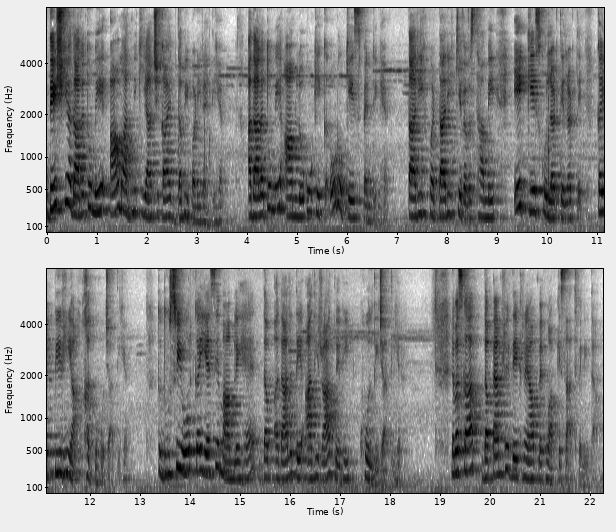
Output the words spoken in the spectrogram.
देश की अदालतों में आम आदमी की याचिकाएँ दबी पड़ी रहती हैं। अदालतों में आम लोगों के करोड़ों केस पेंडिंग हैं। तारीख पर तारीख की व्यवस्था में एक केस को लड़ते लड़ते कई पीढ़ियाँ खत्म हो जाती हैं। तो दूसरी ओर कई ऐसे मामले हैं जब अदालतें आधी रात में भी खोल दी जाती हैं। नमस्कार, द पैम्फलेट देख रहे हैं आप, मैं हूँ आपके साथ विनीता।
